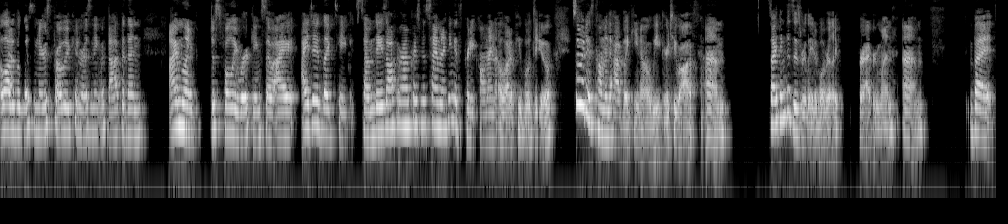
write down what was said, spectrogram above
a lot yeah. of the listeners probably can resonate with that. But then I'm like just fully working. So I, I did like take some days off around Christmas time. And I think it's pretty common. A lot of people do. So it is common to have like, you know, a week or two off. Um, so I think this is relatable really for everyone. Um, but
